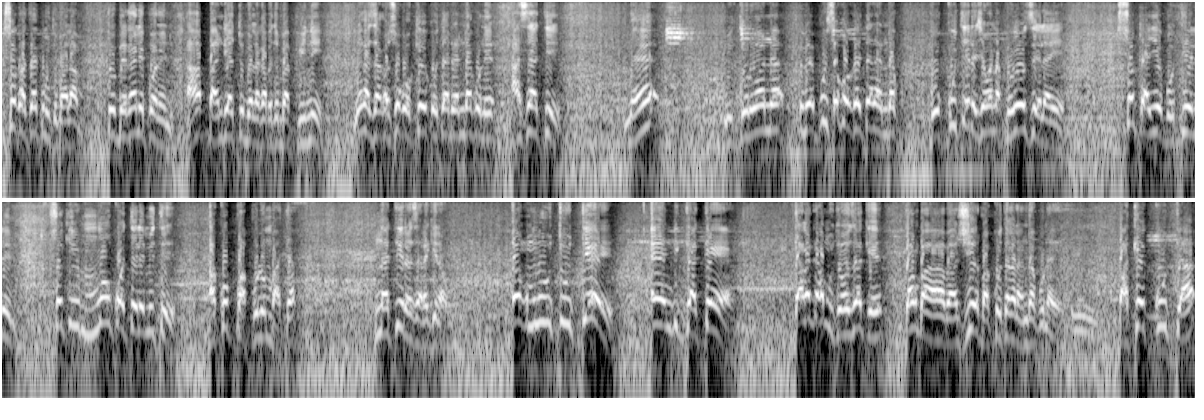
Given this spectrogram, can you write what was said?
soki azalaki moto malamu tobengana ye mpo na nini abandi atobelaka bato bapine ndenge azalaka soki okei kotala ndako ne aza te mais mikolo wana epuis soki oketala ndako bokute deja wana boyozela ye soki aye botelemi soki moko atelemi te akopapolo mbata natire azalaki nango donc mutu te un dictateur talaka moto oza ke ntango bajere bakotaka na ndako na ye hmm. bakekuta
